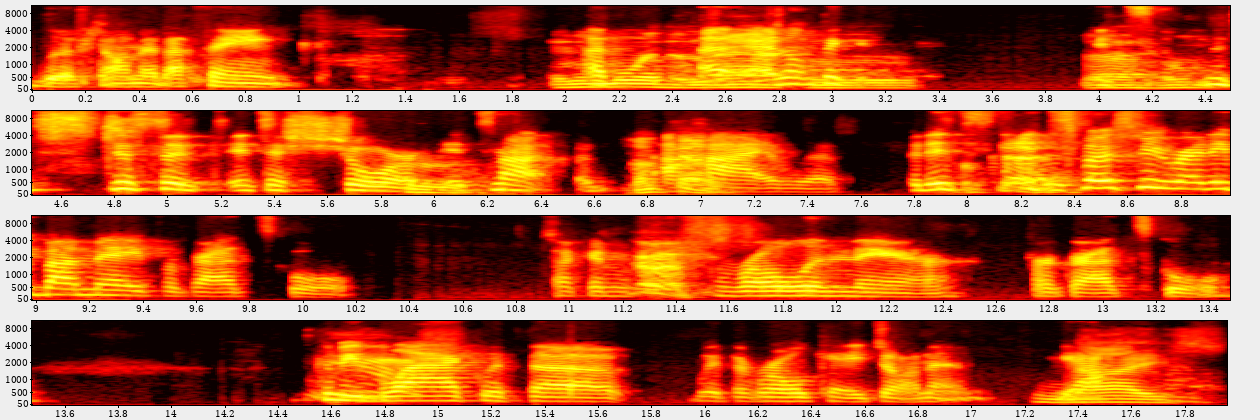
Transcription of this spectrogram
lift on it. I think Any I- more than I- I don't think and, it's uh, it's just a it's a short. Hmm. It's not a, a high lift, but it's Okay. it's supposed to be ready by May for grad school, so I can Yes. roll in there for grad school. It's gonna be black with the with the roll cage on it. Yeah. Nice.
